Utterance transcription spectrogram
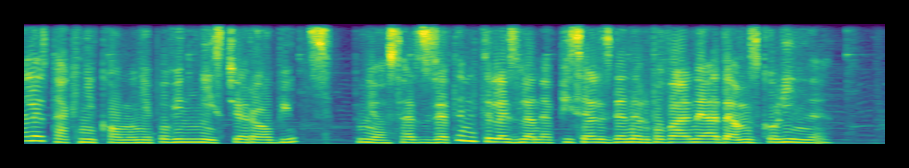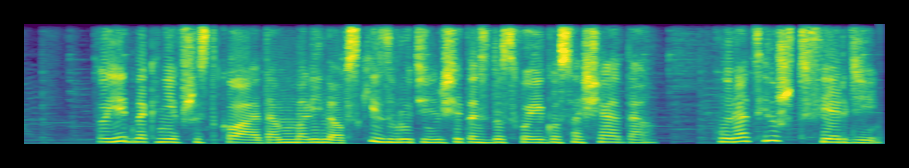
Ale tak nikomu nie powinniście robić, niosać za tym tyle zla napisał zdenerwowany Adam z Goliny. To jednak nie wszystko Adam Malinowski zwrócił się też do swojego sąsiada. Kuracjusz twierdzi,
